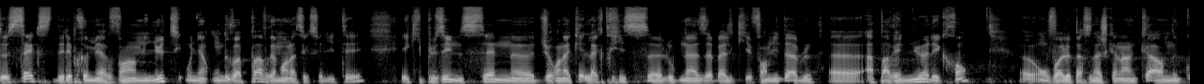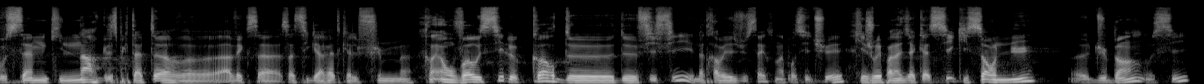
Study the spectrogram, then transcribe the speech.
de sexe dès les premières 20 minutes, où on ne voit pas vraiment la sexualité, et qui plus est une scène euh, durant laquelle l'actrice euh, Loubna Azabal, qui est formidable, apparaît nue à l'écran. on voit le personnage qu'elle incarne, Goussem, qui nargue les spectateurs avec sa, sa cigarette qu'elle fume. on voit aussi le corps de, de Fifi, la travailleuse du sexe, on a prostituée, qui est jouée par Nadia Kassi, qui sort nue euh, du bain aussi.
